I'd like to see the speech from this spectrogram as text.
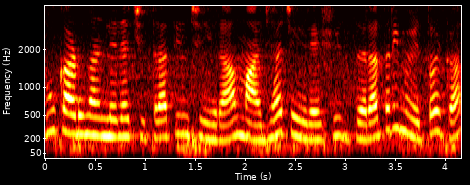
तू काढून आणलेल्या चित्रातील चेहरा माझ्या चेहऱ्याशी जरा तरी मिळतोय का?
